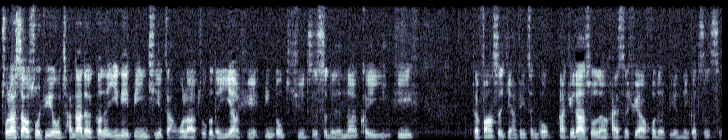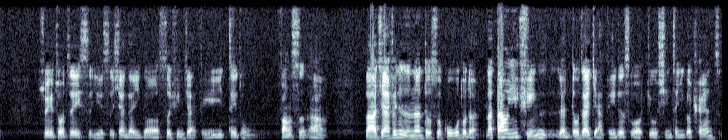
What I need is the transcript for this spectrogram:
除了少数具有强大的个人毅力，并且掌握了足够的营养学、运动学知识的人呢，可以隐居的方式减肥成功啊，绝大多数人还是需要获得别人的一个支持。所以说这是也是现在一个社群减肥这种方式啊。那减肥的人呢，都是孤独的。那当一群人都在减肥的时候，就形成一个圈子，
